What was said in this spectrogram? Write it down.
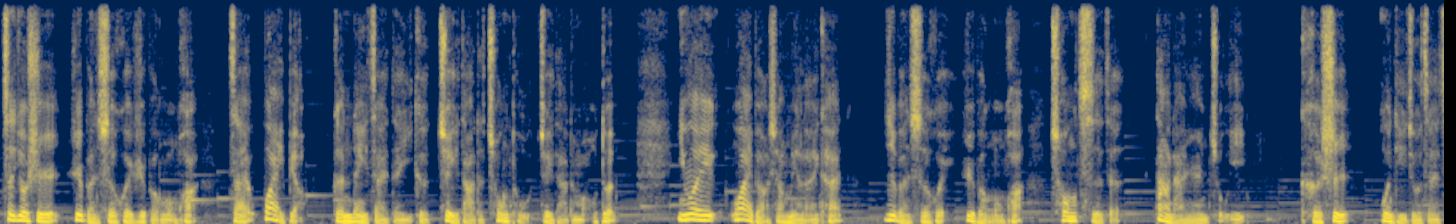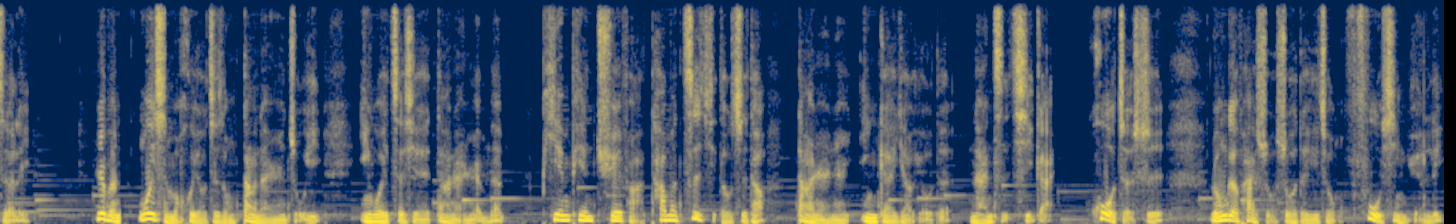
这就是日本社会、日本文化在外表跟内在的一个最大的冲突、最大的矛盾。因为外表上面来看，日本社会、日本文化充斥着大男人主义。可是问题就在这里：日本为什么会有这种大男人主义？因为这些大男人们偏偏缺乏他们自己都知道。大男人应该要有的男子气概，或者是荣格派所说的一种父性原理，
